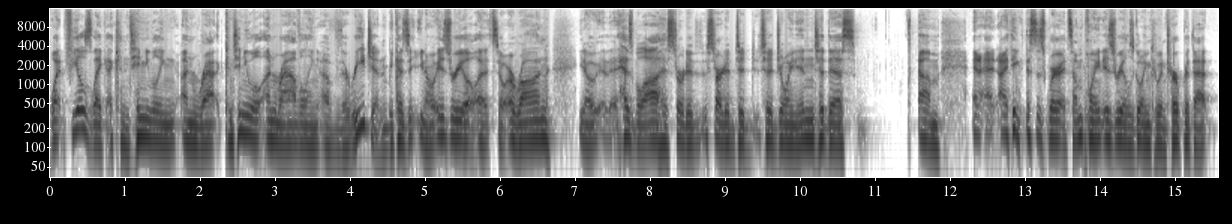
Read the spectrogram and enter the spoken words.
what feels like a continuing unra- continual unraveling of the region because you know Israel uh, so Iran you know Hezbollah has started started to to join into this um, and I, I think this is where at some point Israel is going to interpret that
